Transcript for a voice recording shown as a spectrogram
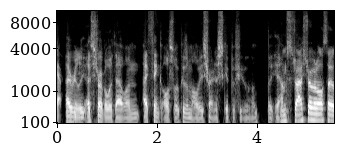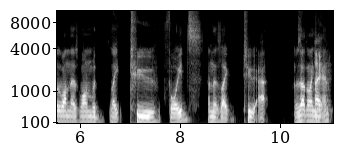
Yeah. I really I struggle with that one. I think also because I'm always trying to skip a few of them. But yeah, I'm I struggle also the one. There's one with like two voids and there's like two at. Was that the one you I- meant?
